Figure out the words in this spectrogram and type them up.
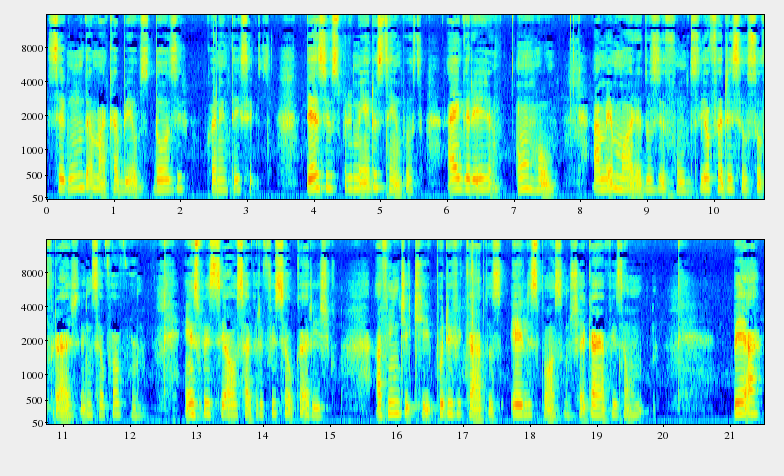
Segunda Macabeus 12, 46. Desde os primeiros tempos, a Igreja honrou a memória dos defuntos e ofereceu sufrágio em seu favor, em especial o sacrifício eucarístico, a fim de que, purificados, eles possam chegar à visão beata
